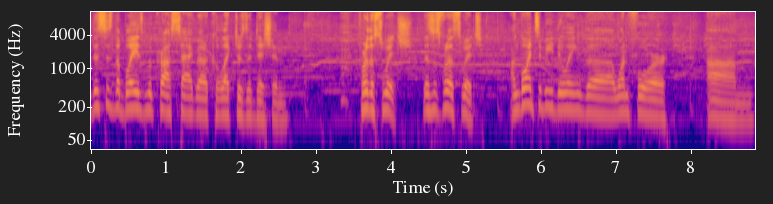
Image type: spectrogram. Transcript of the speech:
this is the BlazBlue Cross Tag Battle Collector's Edition for the Switch. This is for the Switch. I'm going to be doing the one for, um,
